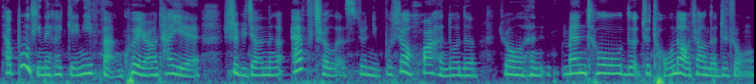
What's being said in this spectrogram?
它不停的会给你反馈，然后它也是比较那个 effortless，就你不需要花很多的这种很 mental 的，就头脑上的这种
